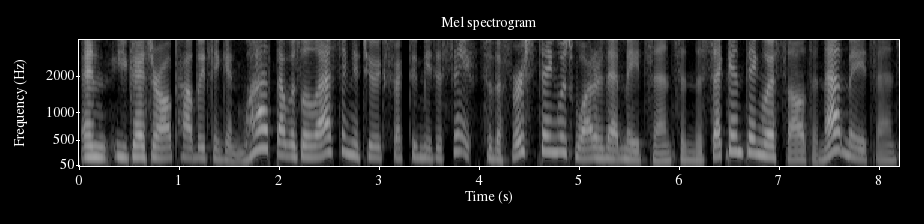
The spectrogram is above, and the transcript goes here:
And you guys are all probably thinking, what? That was the last thing that you expected me to say. So the first thing was water, that made sense. And the second thing was salt, and that made sense.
